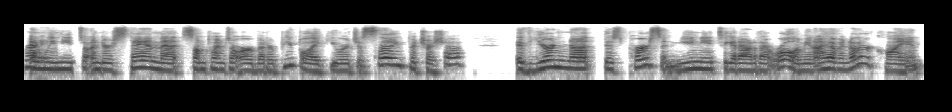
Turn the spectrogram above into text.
Right. And we need to understand that sometimes there are better people, like you were just saying, Patricia. If you're not this person, you need to get out of that role. I mean, I have another client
